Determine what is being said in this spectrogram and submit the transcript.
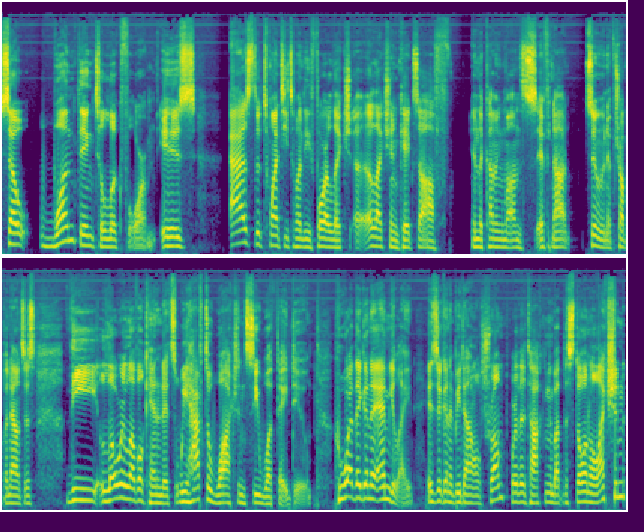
So, one thing to look for is as the 2024 uh, election kicks off in the coming months, if not soon if Trump announces. The lower level candidates, we have to watch and see what they do. Who are they going to emulate? Is it going to be Donald Trump, where they're talking about the stolen election?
